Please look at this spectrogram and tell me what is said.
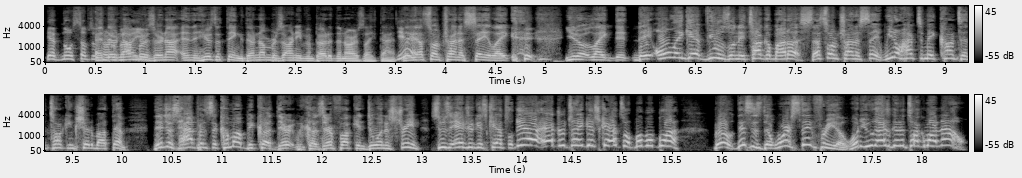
You have no substance. and their value. numbers are not and here's the thing their numbers aren't even better than ours like that Yeah. Like, that's what i'm trying to say like you know like they, they only get views when they talk about us that's what i'm trying to say we don't have to make content talking shit about them they just happens to come up because they're because they're fucking doing a stream as soon as andrew gets canceled yeah andrew tate gets canceled blah blah blah bro this is the worst thing for you what are you guys going to talk about now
